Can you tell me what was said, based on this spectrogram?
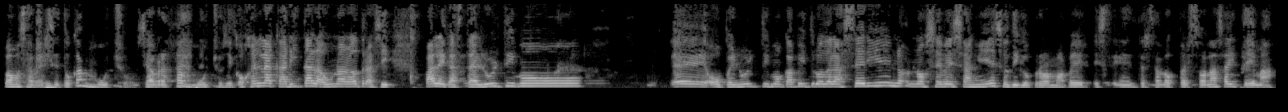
vamos a ver, Sí. se tocan mucho, se abrazan mucho, se cogen la carita la una a la otra así. Vale, que hasta el último eh, o penúltimo capítulo de la serie no, no se besan y eso. Digo, pero vamos a ver, es- entre esas dos personas hay tema.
